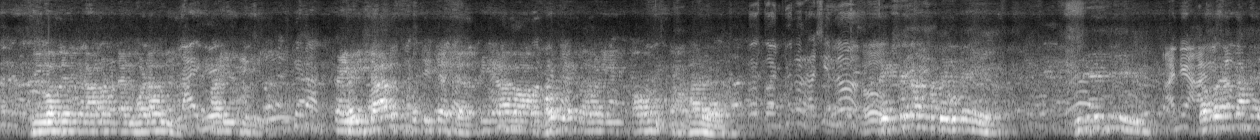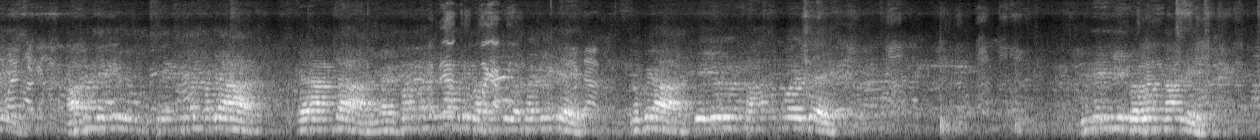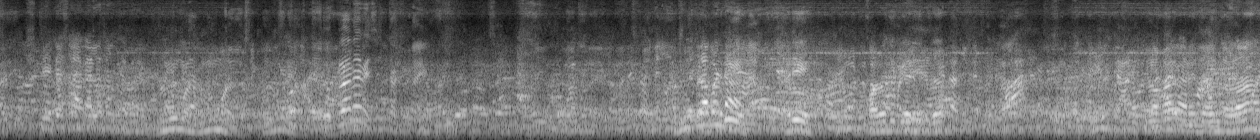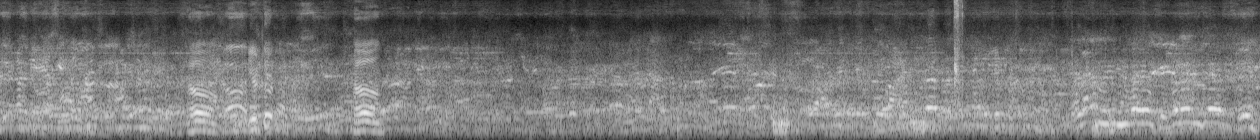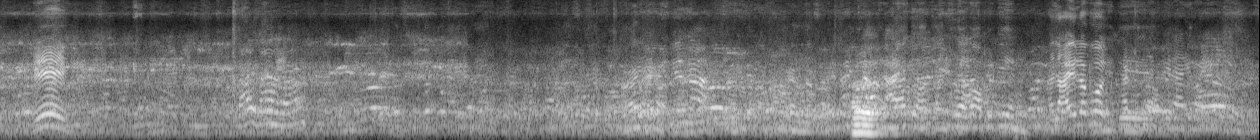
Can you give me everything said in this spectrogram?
ग्रामंडळ वडवली आणि केली. काही विशाल स्मृतीच्या तेरावा भव्य कवडी महोत्सव कंटिन्यू राहशील ना प्रेक्षकांमध्ये कुठे विजयजी आणि बबन आईचा कांबळे, मोबाईल मागितला आपण देखील प्रेक्षकांमध्ये आहात तर आमच्या यजमानांकडे भाषणाची व्यथा केली आहे. कृपया स्टेजवर स्टेटस नाही पण अरे फॉलो तुला काय करायचं थोडा हो? युट्यूब हो. ए. बोल केलं जाणार नाही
